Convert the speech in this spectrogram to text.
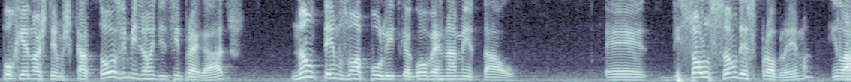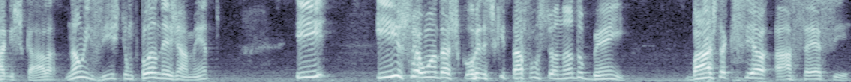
Porque nós temos 14 milhões de desempregados, não temos uma política governamental é, de solução desse problema em larga escala, não existe um planejamento, e isso é uma das coisas que está funcionando bem. Basta que se acesse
